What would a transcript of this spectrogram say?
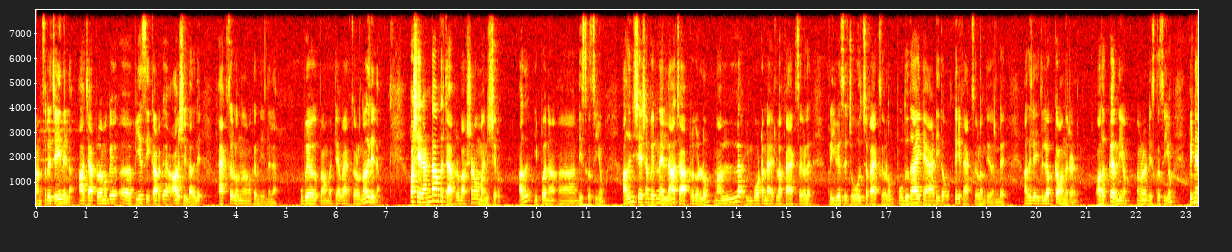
കൺസിഡർ ചെയ്യുന്നില്ല. ആ ചാപ്റ്റർ നമുക്ക് പി എസ് സിക്കാർക്ക് ആവശ്യമില്ല. അതിൽ ഫാക്ട്സുകളൊന്നും നമുക്ക് എന്ത് ചെയ്യുന്നില്ല. ഉപയോഗപ്പെടാൻ പറ്റിയ ഫാക്ട്സുകളൊന്നും അതിലില്ല. പക്ഷേ രണ്ടാമത്തെ ചാപ്റ്റർ ഭക്ഷണവും മനുഷ്യരും. അത് ഇപ്പോൾ ഡിസ്കസ് ചെയ്യും. അതിനുശേഷം വരുന്ന എല്ലാ ചാപ്റ്ററുകളിലും നല്ല ഇമ്പോർട്ടന്റ് ആയിട്ടുള്ള ഫാക്ട്സുകൾ പ്രീവിയസ് ചോദിച്ച ഫാക്ട്സുകളും പുതുതായിട്ട് ആഡ് ചെയ്ത ഒത്തിരി ഫാക്ട്സുകൾ എന്ത് ചെയ്തിട്ടുണ്ട് അതിൽ ഇതിലൊക്കെ വന്നിട്ടുണ്ട്. അതൊക്കെ എന്ത് ചെയ്യും? നമ്മൾ ഡിസ്കസ് ചെയ്യും. പിന്നെ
